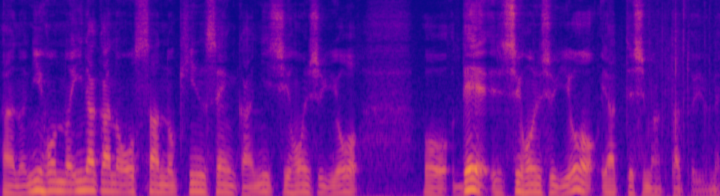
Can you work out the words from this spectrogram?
あの日本の田舎のおっさんの金銭感に資本主義をで資本主義をやってしまったというね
